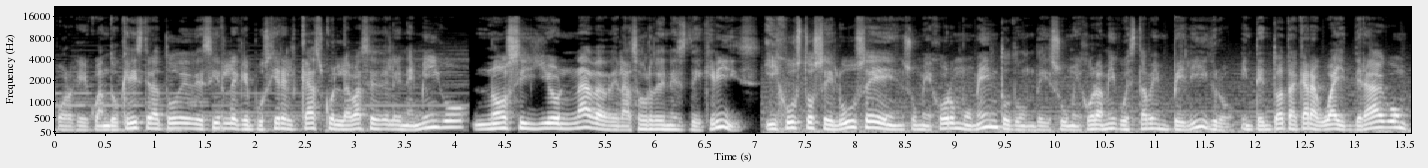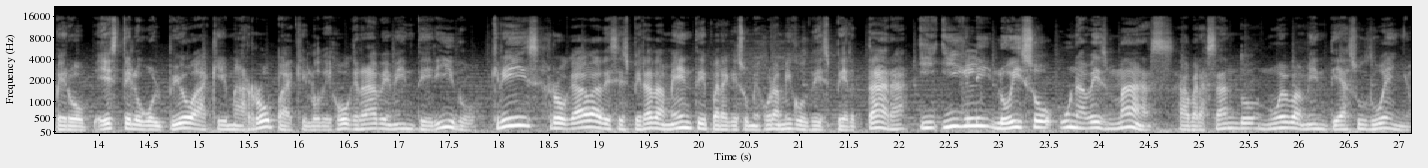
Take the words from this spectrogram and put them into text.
porque cuando Chris trató de decirle que pusiera el casco en la base del enemigo, no siguió nada de las órdenes de Chris, y justo se luce en su mejor momento donde su mejor amigo estaba en peligro. Intentó atacar a White Dragon, pero este lo golpeó a quemarropa que lo dejó gravemente herido. Chris rogaba desesperadamente para que su mejor amigo despertara y Igly lo hizo una vez más, abrazando nuevamente a su dueño,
